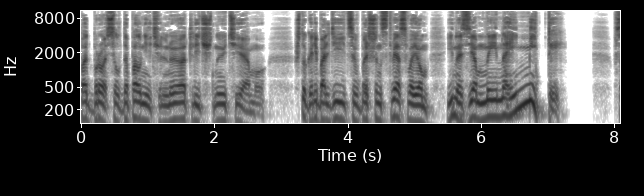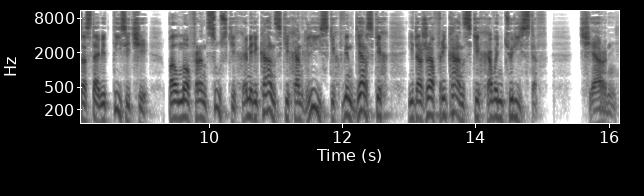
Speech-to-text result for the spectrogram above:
подбросил дополнительную отличную тему, что гарибальдийцы в большинстве своем иноземные наймиты. В составе тысячи полно французских, американских, английских, венгерских и даже африканских авантюристов. Чернь,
